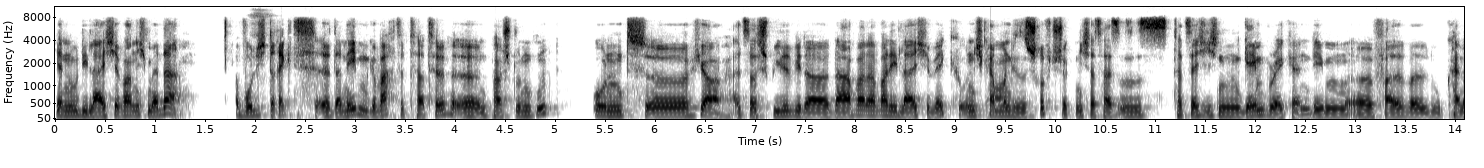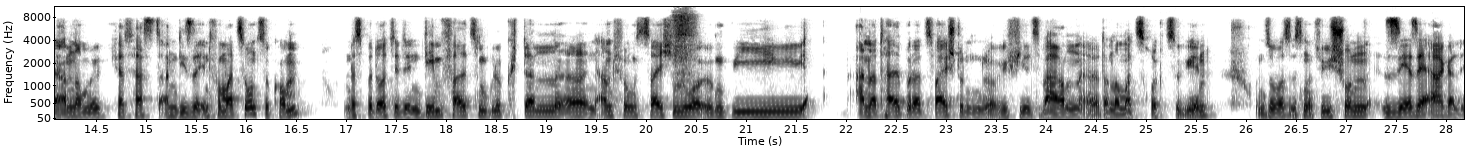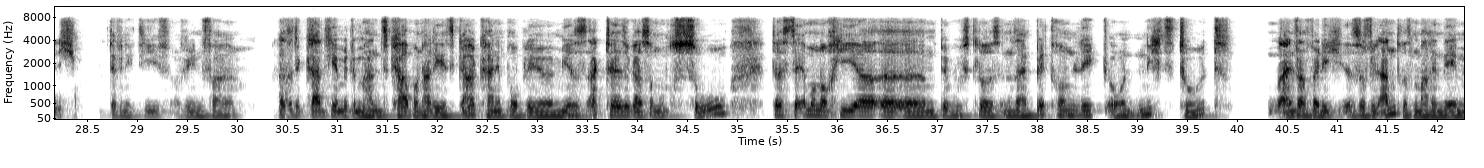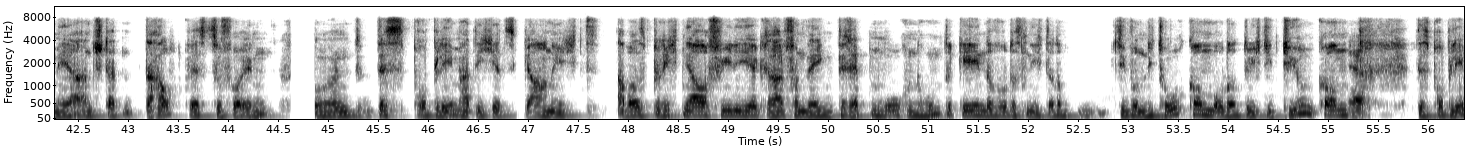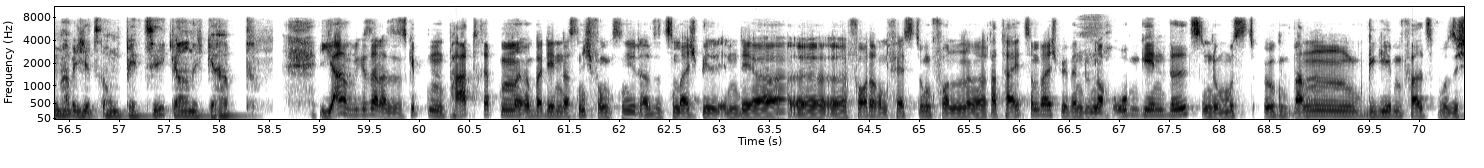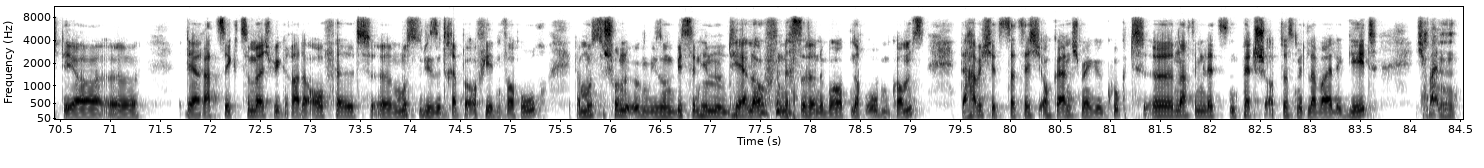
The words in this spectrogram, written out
Ja, nur die Leiche war nicht mehr da obwohl ich direkt äh, daneben gewartet hatte, äh, ein paar Stunden. Und äh, ja, als das Spiel wieder da war, da war die Leiche weg und ich kam an dieses Schriftstück nicht. Das heißt, es ist tatsächlich ein Gamebreaker in dem äh, Fall, weil du keine andere Möglichkeit hast, an diese Information zu kommen. Und das bedeutet in dem Fall zum Glück dann äh, in Anführungszeichen nur irgendwie anderthalb oder zwei Stunden oder wie viel es waren, äh, dann nochmal zurückzugehen. Und sowas ist natürlich schon sehr, sehr ärgerlich. Definitiv, auf jeden Fall. Also gerade hier mit dem Hans Carbon hatte ich jetzt gar keine Probleme. Bei mir ist es aktuell sogar so noch so, dass der immer noch hier äh, ähm, bewusstlos in seinem Bettraum liegt und nichts tut. Einfach weil ich so viel anderes mache nebenher, anstatt der Hauptquest zu folgen. Und das Problem hatte ich jetzt gar nicht. Aber es berichten ja auch viele hier gerade von wegen Treppen hoch und runter gehen. Da wurde es nicht, oder sie würden nicht hochkommen oder durch die Türen kommen. Ja. Das Problem habe ich jetzt auf dem PC gar nicht gehabt. Ja, wie gesagt, also es gibt ein paar Treppen, äh, bei denen das nicht funktioniert. Also zum Beispiel in der äh, äh, vorderen Festung von äh, Ratei zum Beispiel, wenn du nach oben gehen willst und du musst irgendwann gegebenenfalls, wo sich der äh, der Ratzig zum Beispiel gerade aufhält, äh, musst du diese Treppe auf jeden Fall hoch. Da musst du schon irgendwie so ein bisschen hin und her laufen, dass du dann überhaupt nach oben kommst. Da habe ich jetzt tatsächlich auch gar nicht mehr geguckt äh, nach dem letzten Patch, ob das mittlerweile geht. Ich meine,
